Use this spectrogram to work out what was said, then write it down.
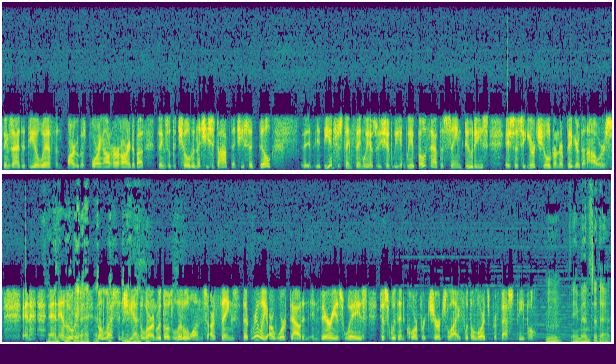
things I had to deal with. And Margaret was pouring out her heart about things with the children. Then she stopped and she said, "Bill." The, the interesting thing we have, we should we we both have the same duties. It's just that your children are bigger than ours, and and in other words, the lessons she had to learn with those little ones are things that really are worked out in, in various ways, just within corporate church life with the Lord's professed people. Mm, amen to that.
